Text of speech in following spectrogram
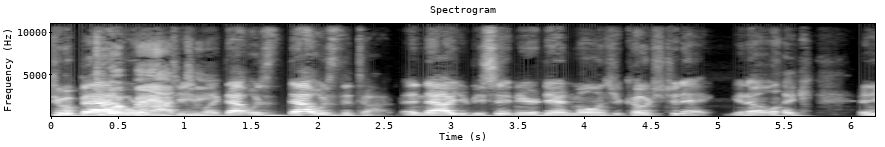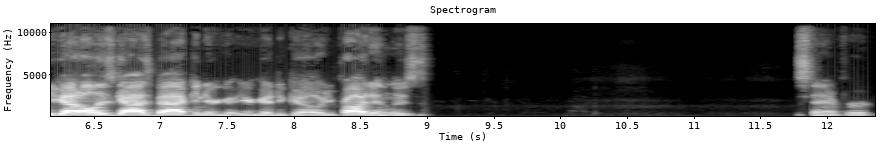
to a bad To a Oregon bad team, team. like that was that was the time. And now you'd be sitting here, Dan Mullen's your coach today. You know, like, and you got all these guys back, and you're you're good to go. You probably didn't lose Stanford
